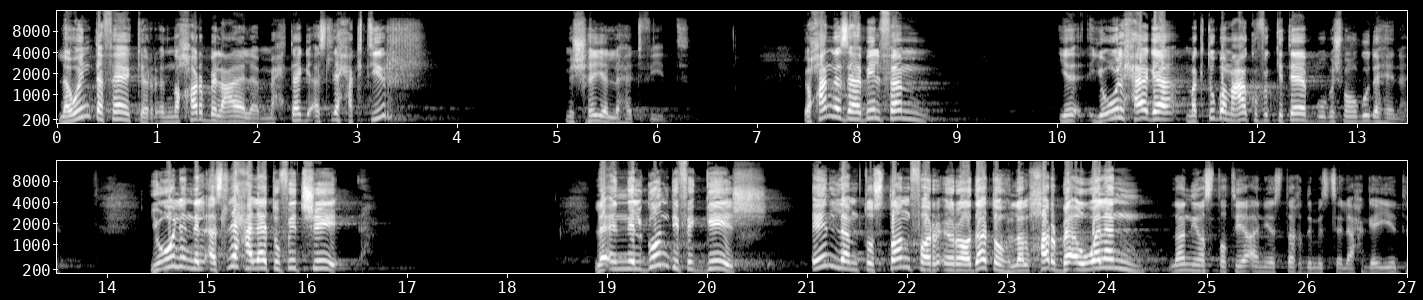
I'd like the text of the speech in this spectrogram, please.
لو أنت فاكر إن حرب العالم محتاج أسلحة كتير مش هي اللي هتفيد. يوحنا ذهبي الفم يقول حاجة مكتوبة معاكم في الكتاب ومش موجودة هنا. يقول إن الأسلحة لا تفيد شيء لأن الجندي في الجيش إن لم تستنفر إرادته للحرب اولا لن يستطيع أن يستخدم السلاح جيدا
